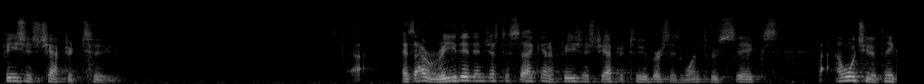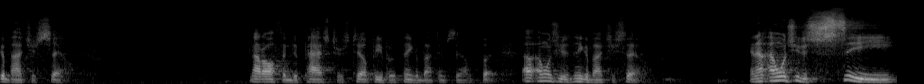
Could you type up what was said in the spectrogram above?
Ephesians chapter 2. As I read it in just a second, Ephesians chapter 2, verses 1 through 6, I want you to think about yourself. Not often do pastors tell people to think about themselves, but I want you to think about yourself. And I want you to see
